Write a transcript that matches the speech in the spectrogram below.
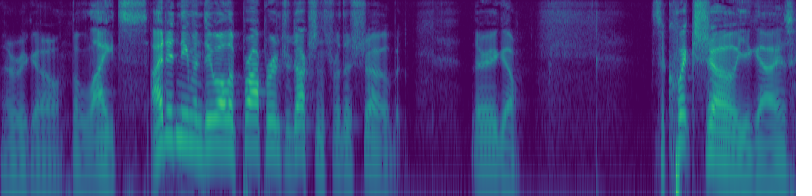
There we go. The lights. I didn't even do all the proper introductions for this show, but there you go. It's a quick show, you guys.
